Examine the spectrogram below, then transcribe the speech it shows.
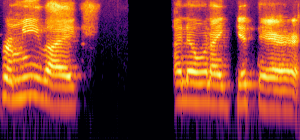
for me, like I know when I get there,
